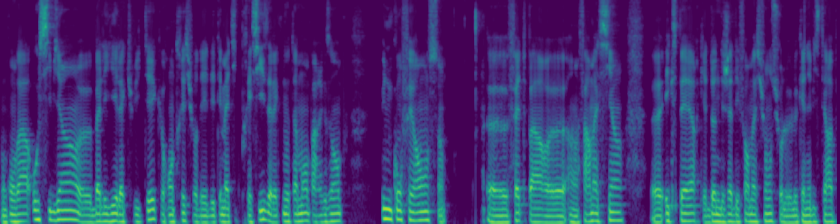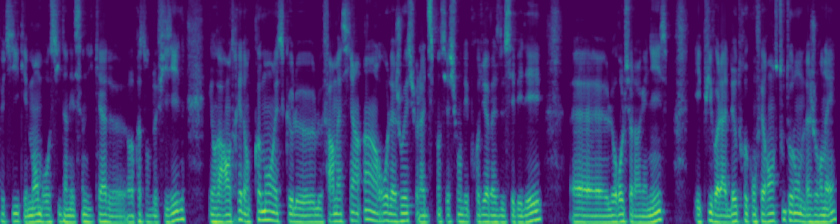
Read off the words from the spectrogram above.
Donc on va aussi bien euh, balayer l'actualité que rentrer sur des thématiques précises, avec notamment par exemple une conférence euh, faite par euh, un pharmacien euh, expert qui donne déjà des formations sur le, cannabis thérapeutique et membre aussi d'un des syndicats de représentants de FISID. Et on va rentrer dans comment est-ce que le, le, pharmacien a un rôle à jouer sur la dispensation des produits à base de CBD, le rôle sur l'organisme, et puis voilà d'autres conférences tout au long de la journée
